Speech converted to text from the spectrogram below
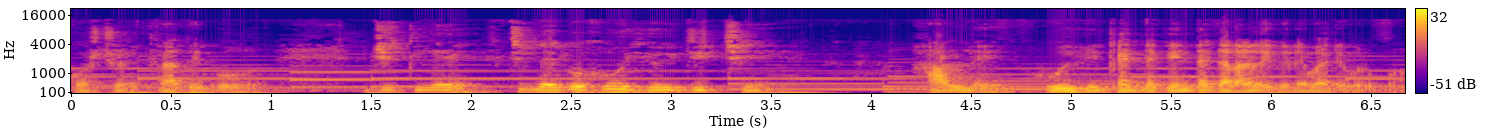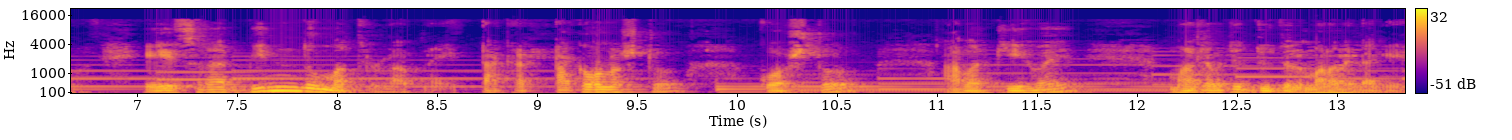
কষ্ট করে খেলা দেখব। জিতলে চিল্লাইবো হুই হুই জিতছে। হারলে হুই হুই কান্দা কান্দা গালাগালি করে বাইরে করব এছাড়া বিন্দু মাত্র লাভ নেই। টাকা, টাকাও নষ্ট, কষ্ট। আবার কি হয় মাঝে মাঝে দুই দল মারামারি লাগে।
